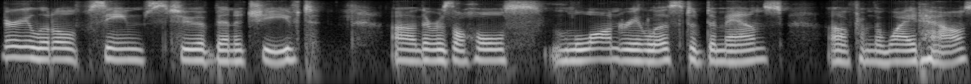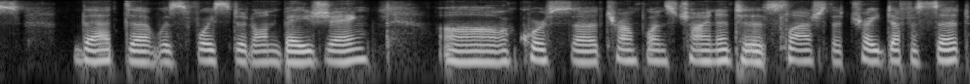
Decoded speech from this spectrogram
Very little seems to have been achieved. Uh, there was a whole laundry list of demands uh, from the White House that uh, was foisted on Beijing. Uh, of course, uh, Trump wants China to slash the trade deficit,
